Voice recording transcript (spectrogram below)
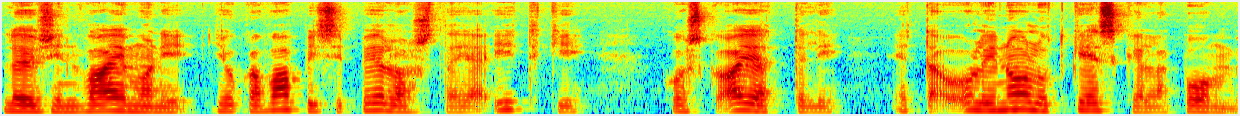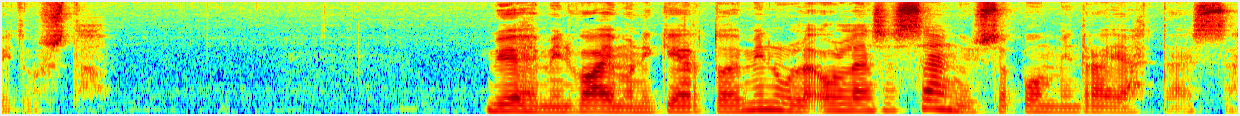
Löysin vaimoni, joka vapisi pelosta ja itki, koska ajatteli, että olin ollut keskellä pommitusta. Myöhemmin vaimoni kertoi minulle ollensa sängyssä pommin räjähtäessä.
